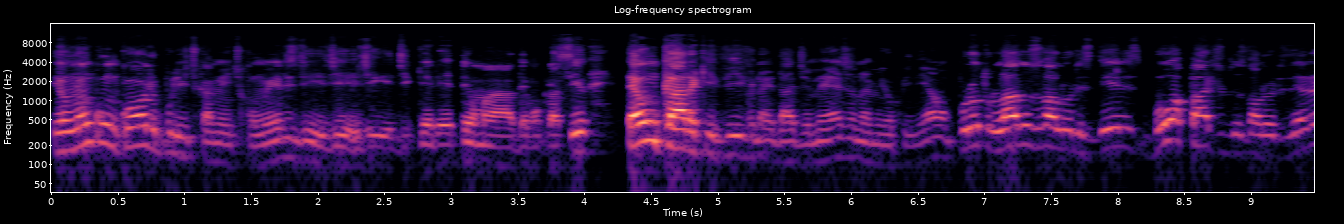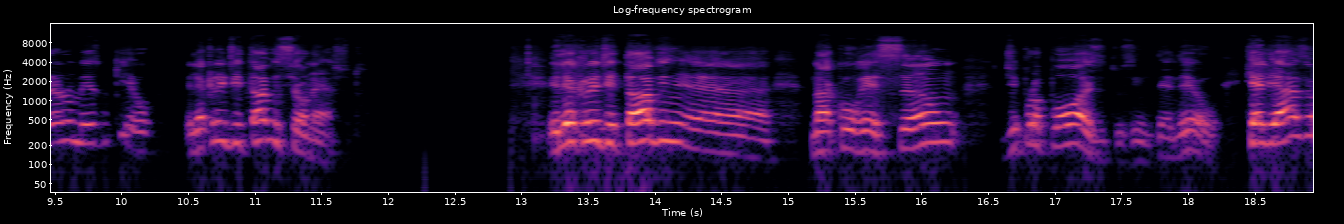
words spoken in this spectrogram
Eu não concordo politicamente com eles de, de, de, de, querer ter uma democracia. É um cara que vive na Idade Média, na minha opinião. Por outro lado, os valores deles, boa parte dos valores dele eram o mesmo que eu. Ele acreditava em ser honesto. Ele acreditava em, é, na correção de propósitos, entendeu? Que, aliás, é,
